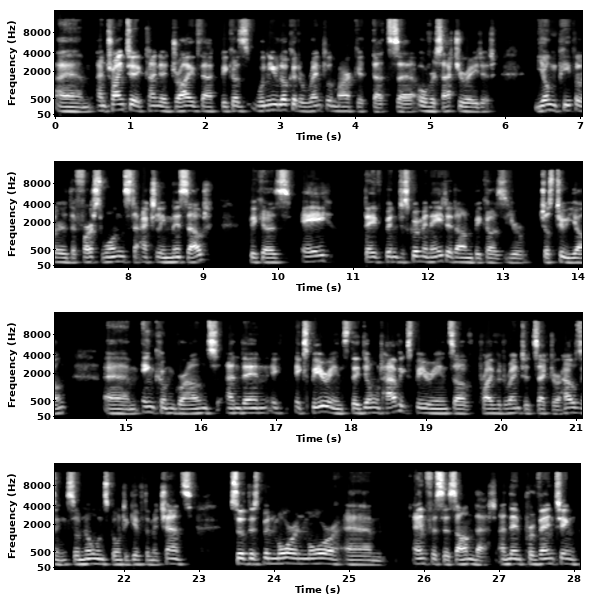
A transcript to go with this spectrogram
um, and trying to kind of drive that because when you look at a rental market that's uh, oversaturated, young people are the first ones to actually miss out because a they've been discriminated on because you're just too young um income grounds and then experience. They don't have experience of private rented sector housing so no one's going to give them a chance. So there's been more and more um emphasis on that and then preventing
